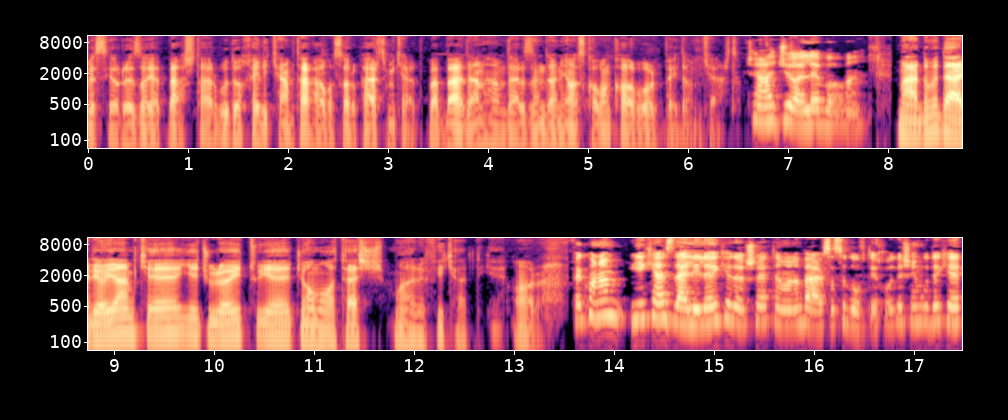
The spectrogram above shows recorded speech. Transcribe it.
بسیار رضایت بخشتر بود و خیلی کمتر حواسا رو پرت می‌کرد و بعدا هم در زندانی آزکابان کاربرد پیدا می‌کرد. چقدر جالب واقعا. مردم دریایی هم که یه جورایی توی جامعه‌اش معرفی کرد دیگه. آره. فکر کنم یکی از دلایلی که داشته احتمالا بر اساس گفته خودش این بوده که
